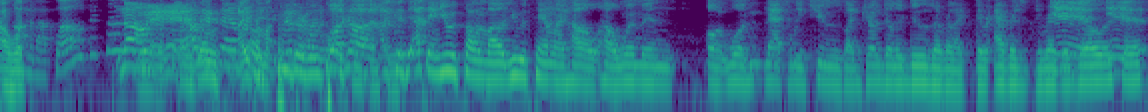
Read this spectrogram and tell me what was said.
Oh, Talking what? about clothes and stuff? No, yeah, I'm just saying. Are you talking about- two different oh, Well, questions. no, because I think you was talking about you was saying like how how women uh, or would naturally choose like drug dealer dudes over like their average the regular Yeah, Joe and yeah. shit.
